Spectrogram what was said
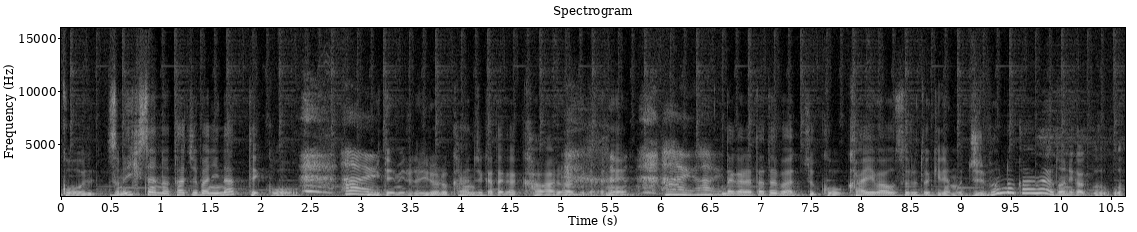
こうそのイキさんの立場になってこう、はい。見てみるといろいろ感じ方が変わるわけだよね。はいはい。だから例えばこう会話をする時でも自分の考えをとにかくこう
